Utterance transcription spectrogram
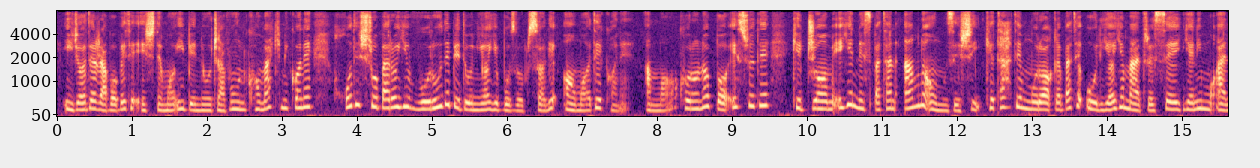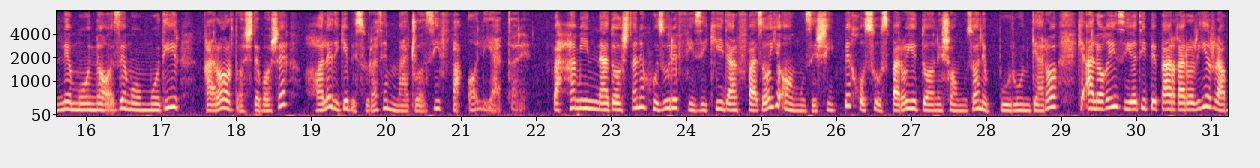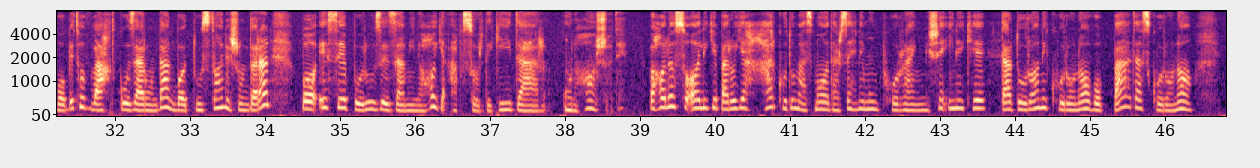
ایجاد روابط اجتماعی به نوجوان کمک می‌کنه خودش رو برای ورود به دنیای بزرگسالی آماده کنه. اما کرونا باعث شده که جامعه نسبتا امن آموزشی که تحت مراقبت اولیای مدرسه یعنی معلم و نازم و مدیر قرار داشته باشه حالا دیگه به صورت مجازی فعالیت داره. و همین نداشتن حضور فیزیکی در فضای آموزشی به خصوص برای دانش آموزان برونگرا که علاقه زیادی به برقراری روابط و وقت گذروندن با دوستانشون دارن باعث بروز زمینه های افسردگی در اونها شده. و حالا سوالی که برای هر کدوم از ما در ذهنمون پررنگ میشه اینه که در دوران کرونا و بعد از کرونا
